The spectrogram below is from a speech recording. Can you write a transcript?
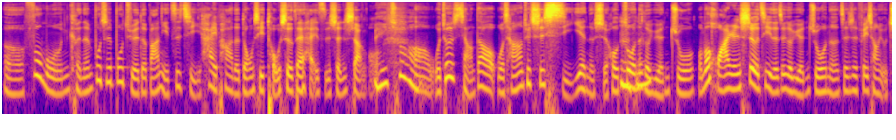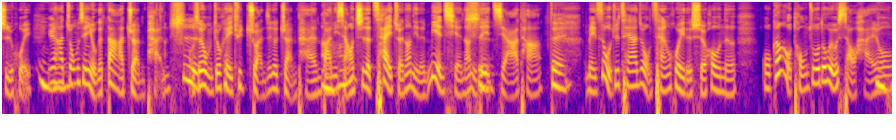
呃，父母你可能不知不觉的把你自己害怕的东西投射在孩子身上哦。没错，哦，我就想到我常常去吃喜宴的时候做那个圆桌，我们华人设计的这个圆桌呢，真是非常有智慧，因为它中间有个大转盘，是，所以我们就可以去转这个转盘，把你想要吃的菜转到你的面前，然后你再夹它。对，每次我去参加这种餐会的时候呢，我刚好同桌都会有小孩哦，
